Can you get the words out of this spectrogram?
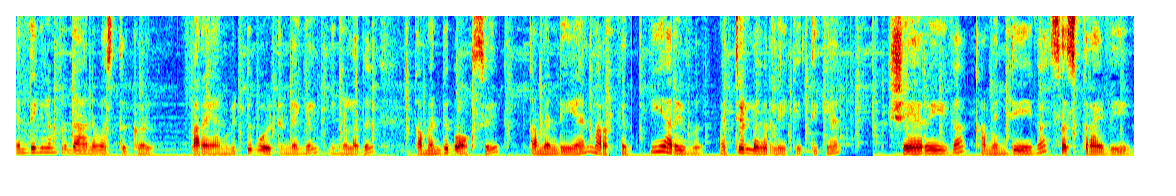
എന്തെങ്കിലും പ്രധാന വസ്തുക്കൾ പറയാൻ വിട്ടുപോയിട്ടുണ്ടെങ്കിൽ നിങ്ങളത് കമന്റ് ബോക്സിൽ കമന്റ് ചെയ്യാൻ മറക്കരുത്. ഈ അറിവ് മറ്റുള്ളവരിലേക്ക് എത്തിക്കാൻ ഷെയർ ചെയ്യുക കമന്റ് ചെയ്യുക സബ്സ്ക്രൈബ് ചെയ്യുക.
